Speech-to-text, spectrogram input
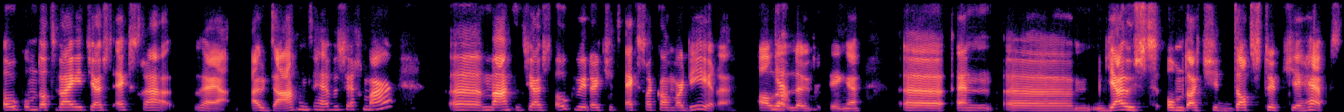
ook omdat wij het juist extra nou ja, uitdagend hebben, zeg maar. Uh, maakt het juist ook weer dat je het extra kan waarderen. Alle leuke dingen. Uh, en uh, juist omdat je dat stukje hebt.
